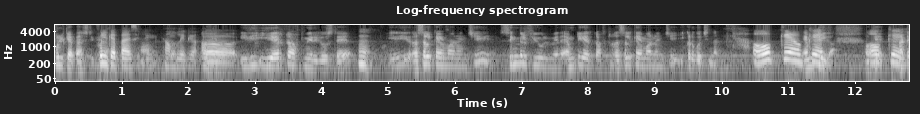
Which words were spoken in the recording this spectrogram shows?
Full capacity full capacity కంప్లీట్గా ఇది ఈ ఎయిర్ క్రాఫ్ట్ మీరు చూస్తే ఇది రసల్ కైమా నుంచి సింగిల్ ఫ్యూల్ మీద empty aircraft Ras al Khaimah నుంచి ఇక్కడికి వచ్చిందండి ఓకే ఓకే Okay. అంటే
